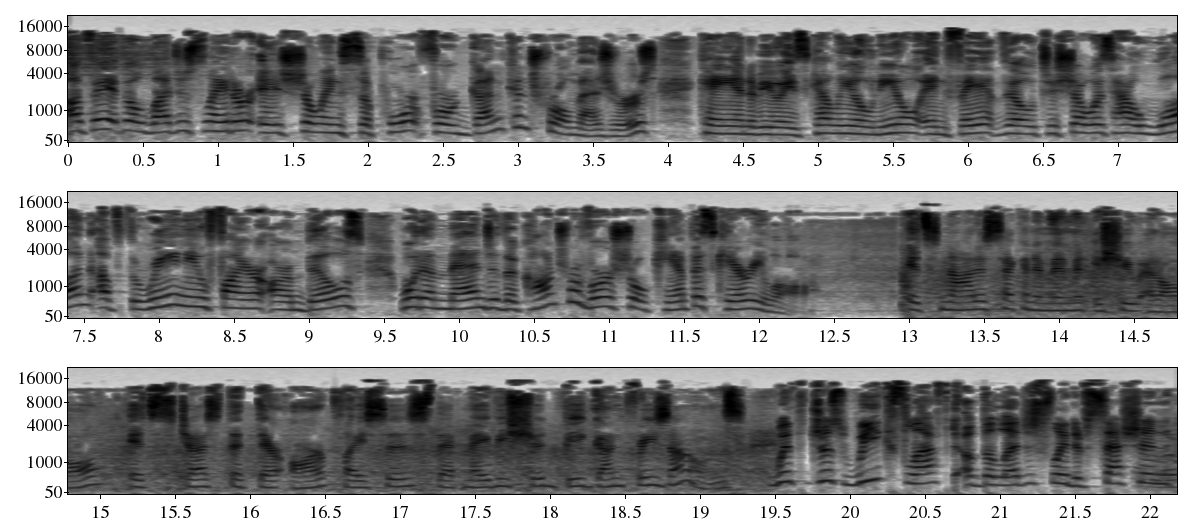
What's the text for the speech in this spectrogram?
A Fayetteville legislator is showing support for gun control measures. KNWA's Kelly O'Neill in Fayetteville to show us how one of three new firearm bills would amend the controversial campus carry law. It's not a Second Amendment issue at all. It's just that there are places that maybe should be gun-free zones. With just weeks left of the legislative session,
